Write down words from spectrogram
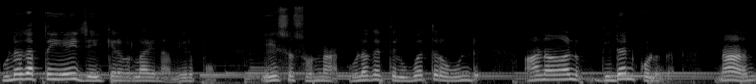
உலகத்தையே ஜெயிக்கிறவர்களாய் நாம் இருப்போம். இயேசு சொன்னார் உலகத்தில் உபத்திரம் உண்டு. ஆனாலும் திடன் கொள்ளுங்கள். நான்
